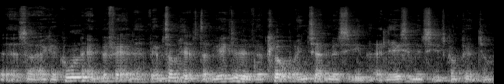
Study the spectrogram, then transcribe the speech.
Øh, så jeg kan kun anbefale hvem som helst, der virkelig vil være klog på intern medicin, at læse medicinsk kompendium.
